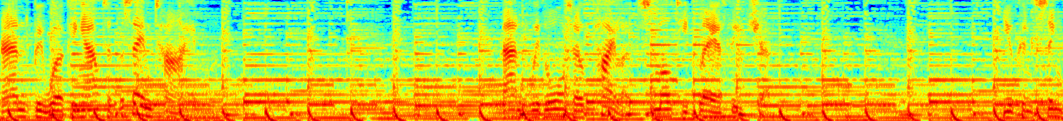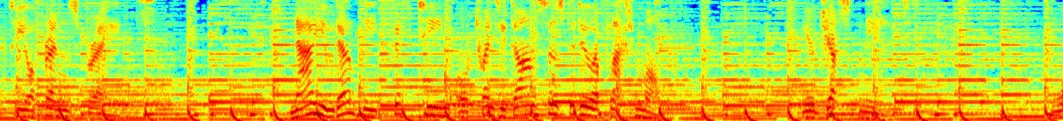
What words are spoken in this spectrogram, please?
And be working out at the same time. And with Autopilot's multiplayer feature, you can sync to your friends' brains. Now you don't need 15 or 20 dancers to do a flash mob. You just need 1.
